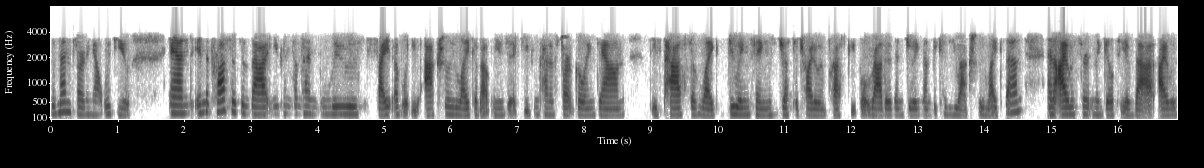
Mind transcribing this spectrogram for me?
the men starting out with you. And in the process of that, you can sometimes lose sight of what you actually like about music. You can kind of start going down these paths of like doing things just to try to impress people rather than doing them because you actually like them. And I was certainly guilty of that. I was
